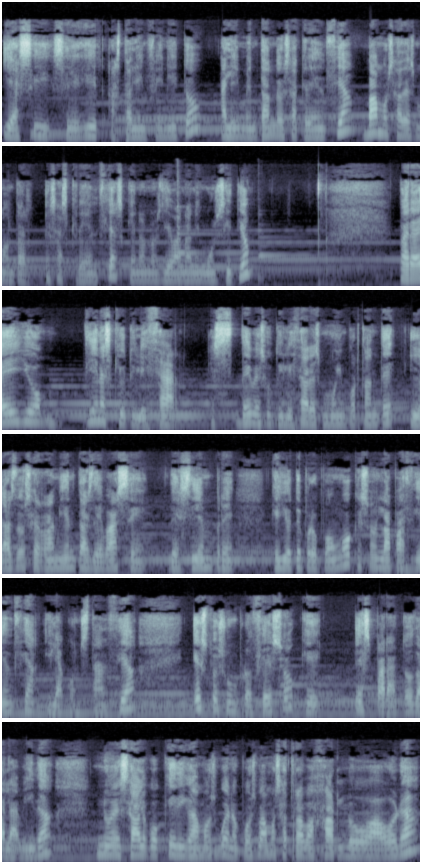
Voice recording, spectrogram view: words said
y así seguir hasta el infinito, alimentando esa creencia. Vamos a desmontar esas creencias que no nos llevan a ningún sitio. Para ello tienes que utilizar, debes utilizar, es muy importante, las dos herramientas de base de siempre que yo te propongo, que son la paciencia y la constancia. Esto es un proceso que es para toda la vida, no es algo que digamos, bueno, pues vamos a trabajarlo ahora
